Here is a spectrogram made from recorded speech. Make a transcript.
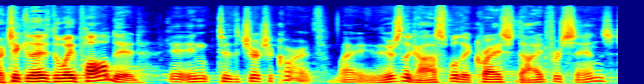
articulate it the way Paul did into the church of Corinth. here's the gospel that Christ died for sins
